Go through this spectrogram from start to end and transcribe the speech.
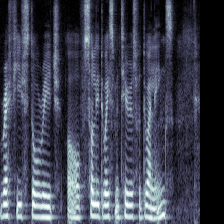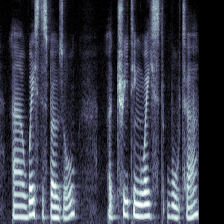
refuse storage of solid waste materials for dwellings, uh, waste disposal, uh, treating waste water,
